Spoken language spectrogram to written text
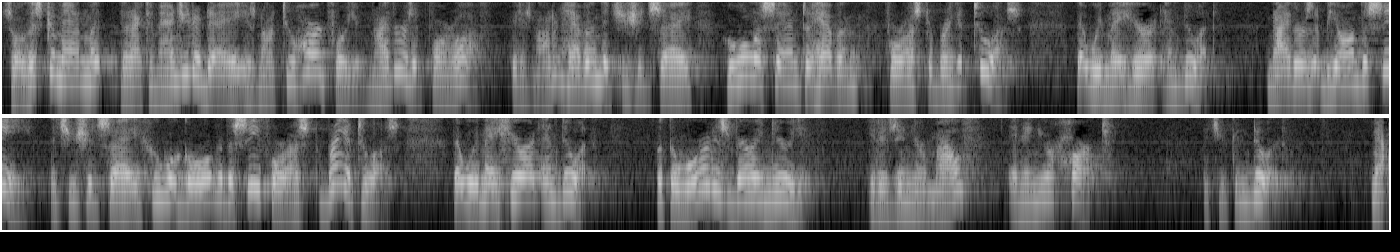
So this commandment that I command you today is not too hard for you, neither is it far off. It is not in heaven that you should say, Who will ascend to heaven for us to bring it to us, that we may hear it and do it? Neither is it beyond the sea that you should say, Who will go over the sea for us to bring it to us, that we may hear it and do it? But the word is very near you. It is in your mouth and in your heart that you can do it. Now,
